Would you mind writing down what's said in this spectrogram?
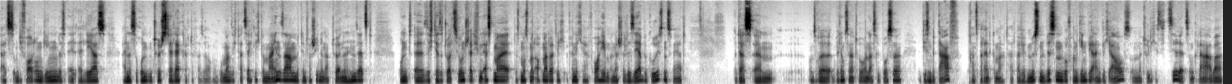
als es um die Forderung ging des LEAs eines runden Tischs der Lehrkräfteversorgung, wo man sich tatsächlich gemeinsam mit den verschiedenen Akteurinnen hinsetzt und äh, sich der Situation stellt. Ich finde erstmal, das muss man auch mal deutlich, finde ich, hervorheben, an der Stelle sehr begrüßenswert, dass ähm, unsere Bildungssenatorin Astrid Busse diesen Bedarf transparent gemacht hat, weil wir müssen wissen, wovon gehen wir eigentlich aus? Und natürlich ist die Zielsetzung klar, aber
